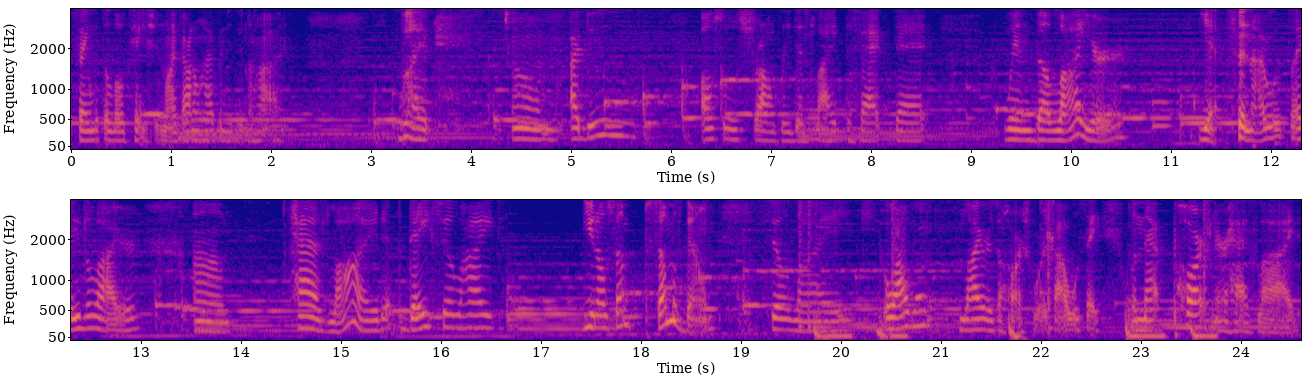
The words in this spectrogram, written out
Same with the location. Like, I don't have anything to hide. But, um, I do also strongly dislike the fact that when the liar, yes, and I will say the liar, um, has lied, they feel like you know, some some of them feel like, oh, I won't. Liar is a harsh word, so I will say when that partner has lied,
